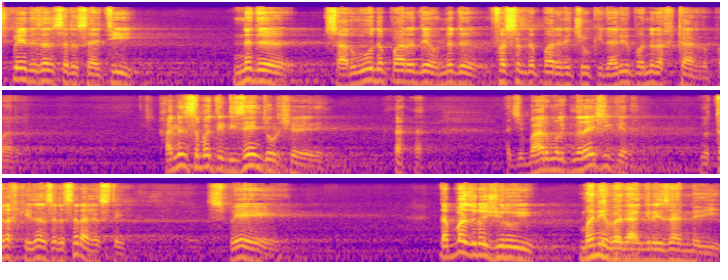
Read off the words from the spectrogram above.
سپی د ځان سره ساتي نه د څاروو دپاره دی او نه د فصل دپاره نه چوکیداري دپاره نه د ښکار دپاره ښه نن سبا ترې ډیزاین جوړ شوی دی چې بهر ملک نه راشي که نه نو ترخ کې ځان سره څه راغستی سپی د بزلو شروعي منی به د انګریزان نه دي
